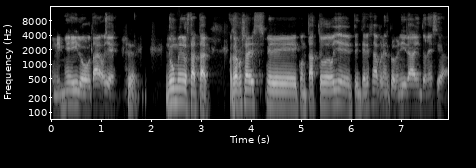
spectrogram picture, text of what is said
un email o tal, oye, Sí, números, tal, tal. Otra cosa es eh, contacto, oye, ¿te interesa, por ejemplo, venir a Indonesia?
